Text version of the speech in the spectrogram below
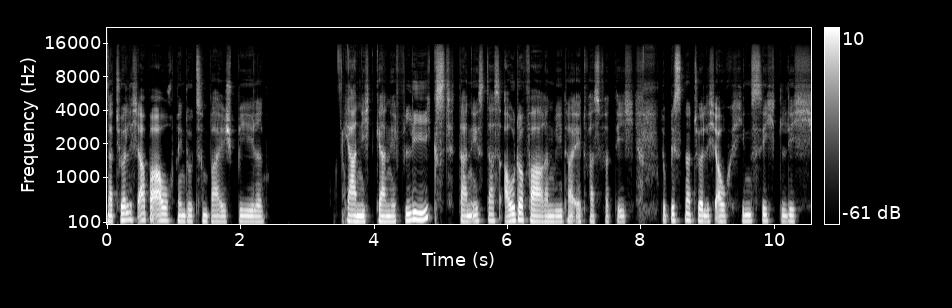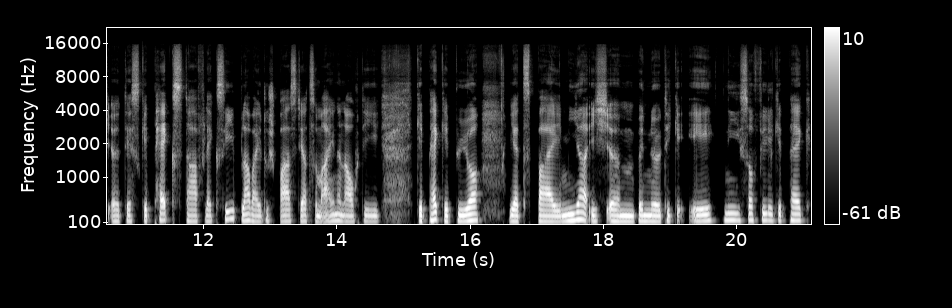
natürlich aber auch, wenn du zum Beispiel ja nicht gerne fliegst, dann ist das Autofahren wieder etwas für dich. Du bist natürlich auch hinsichtlich, äh, des Gepäcks da flexibler, weil du sparst ja zum einen auch die Gepäckgebühr. Jetzt bei mir, ich, ähm, benötige eh nie so viel Gepäck.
